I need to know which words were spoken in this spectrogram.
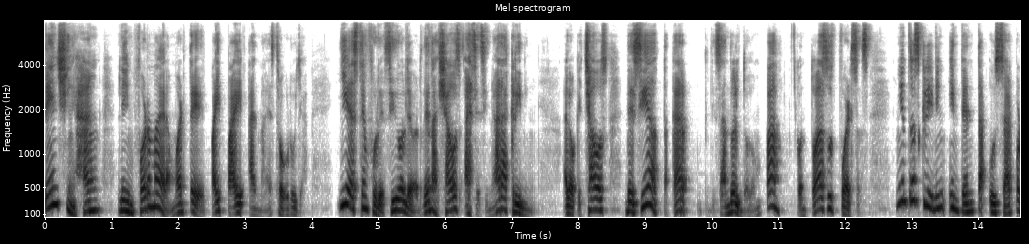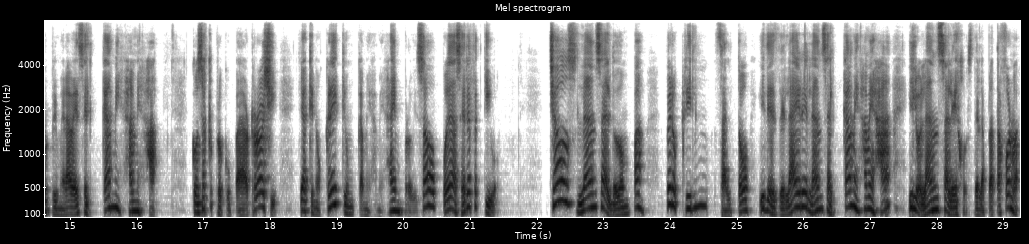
Ten Shin Han le informa de la muerte de Pai Pai al maestro Grulla y este enfurecido le ordena a Chaos asesinar a Krillin, a lo que Chaos decide atacar utilizando el Pa con todas sus fuerzas, mientras Krillin intenta usar por primera vez el Kamehameha, cosa que preocupa a Roshi, ya que no cree que un Kamehameha improvisado pueda ser efectivo. Chaos lanza el Dodonpa, pero Krillin saltó y desde el aire lanza el Kamehameha y lo lanza lejos de la plataforma,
